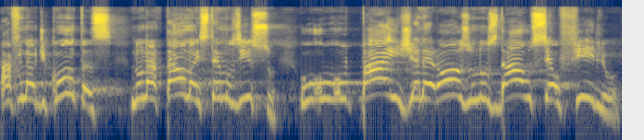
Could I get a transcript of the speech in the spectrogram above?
Afinal de contas, no Natal nós temos isso. O, o, o, Pai generoso nos dá o seu filho.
